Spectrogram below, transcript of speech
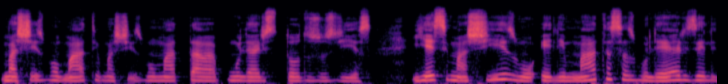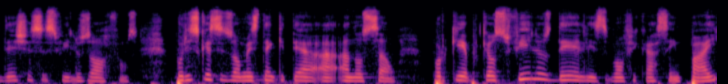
Machismo mata e o machismo mata mulheres todos os dias. E esse machismo, ele mata essas mulheres e ele deixa esses filhos órfãos. Por isso que esses homens têm que ter a, a, noção. Por quê? Porque os filhos deles vão ficar sem pai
